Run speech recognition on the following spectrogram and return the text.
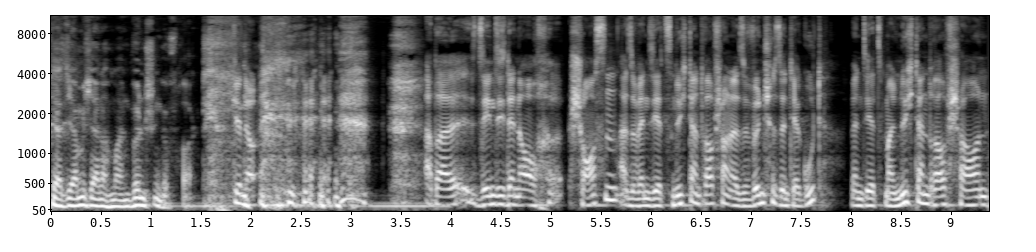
Ja, Sie haben mich ja nach meinen Wünschen gefragt gefragt. Genau. Aber sehen Sie denn auch Chancen? Also wenn Sie jetzt nüchtern draufschauen, also Wünsche sind ja gut. Wenn Sie jetzt mal nüchtern draufschauen,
